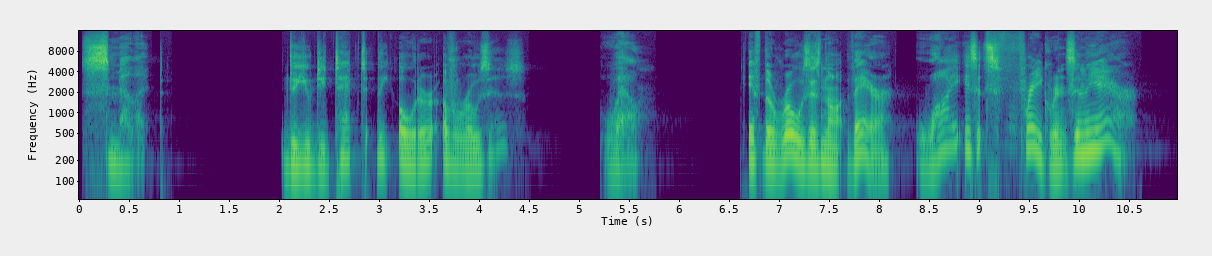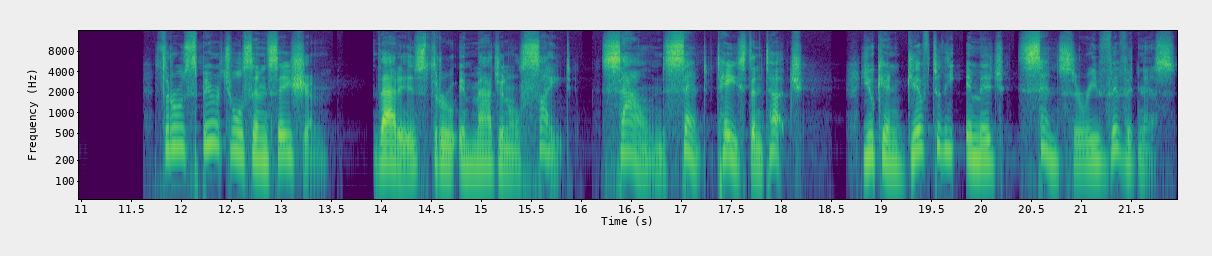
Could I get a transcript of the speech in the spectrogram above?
Smell it. Do you detect the odor of roses? Well, if the rose is not there, why is its fragrance in the air? Through spiritual sensation, that is, through imaginal sight, sound, scent, taste, and touch, you can give to the image sensory vividness.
